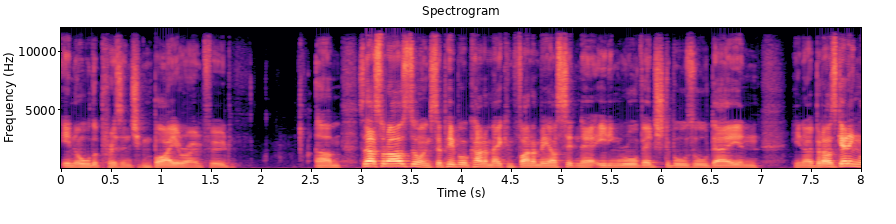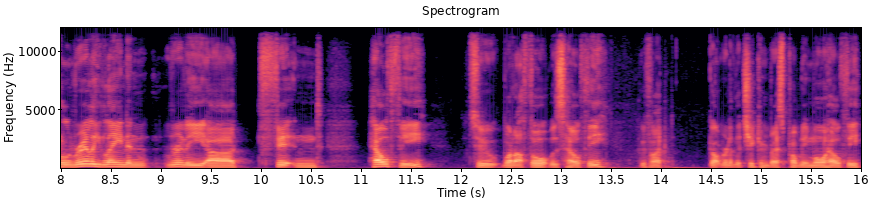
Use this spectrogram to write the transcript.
in all the prisons. You can buy your own food. Um, so that's what I was doing. So people were kind of making fun of me. I was sitting there eating raw vegetables all day, and you know, but I was getting really lean and really uh, fit and healthy to what I thought was healthy. If I got rid of the chicken breast, probably more healthy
